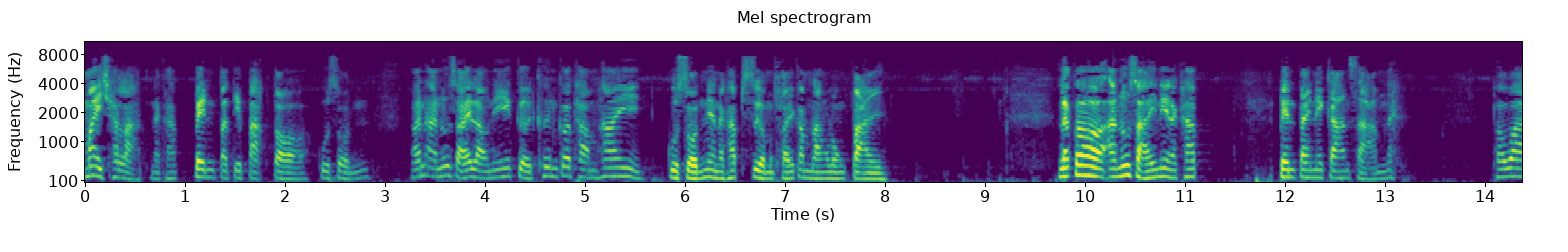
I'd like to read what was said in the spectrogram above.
ไม่ฉลาดนะครับ เป็นปฏิปักษ์ต่อกุศล พราะนั้นอนุสัยเหล่านี้เกิดขึ้นก็ทำให้กุศลเนี่ยนะครับเสื่อมถอยกำลังลงไป แล้วก็อนุสัยเนี่ยนะครับเป็นไปในการสามนะเพราะว่า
